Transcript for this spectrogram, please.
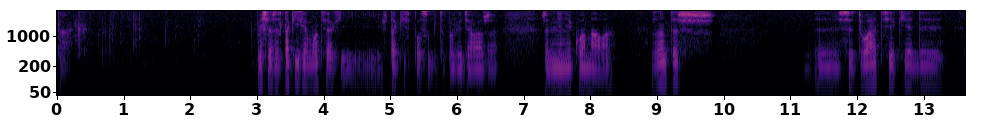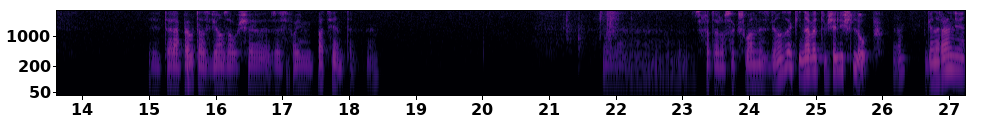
Tak. Myślę, że w takich emocjach i w taki sposób i to powiedziała, że, że mnie nie kłamała. Znam też y, sytuację, kiedy y, terapeuta związał się ze swoim pacjentem. Nie? Y, heteroseksualny związek i nawet wzięli ślub. Nie? Generalnie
